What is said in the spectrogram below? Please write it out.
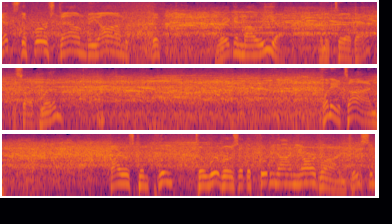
gets the first down beyond the Reagan Mauia in a tailback beside Brennan. Plenty of time. Fires complete to Rivers at the 39-yard line. Jason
